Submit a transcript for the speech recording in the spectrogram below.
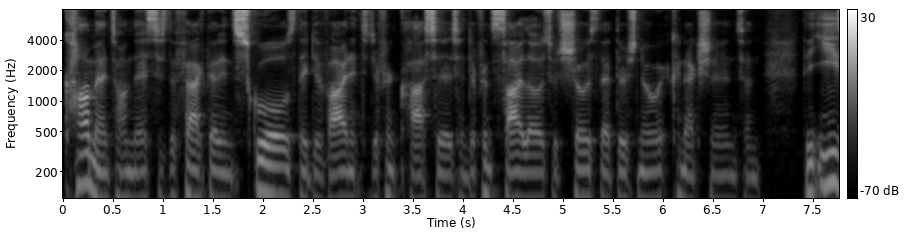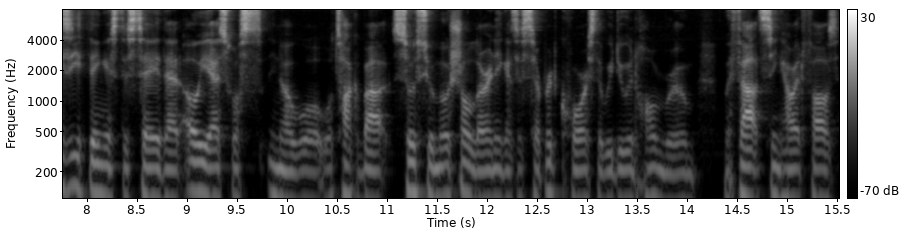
comment on this is the fact that in schools they divide into different classes and different silos, which shows that there's no connections. And the easy thing is to say that, oh yes, we'll you know we'll we'll talk about socio emotional learning as a separate course that we do in homeroom without seeing how it falls.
